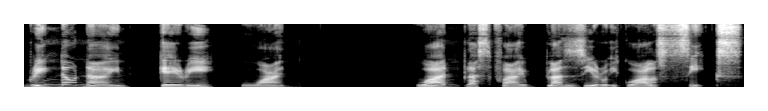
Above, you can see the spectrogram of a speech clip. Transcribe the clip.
Bring down 9, carry 1. 1 plus 5 plus 0 equals 6.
